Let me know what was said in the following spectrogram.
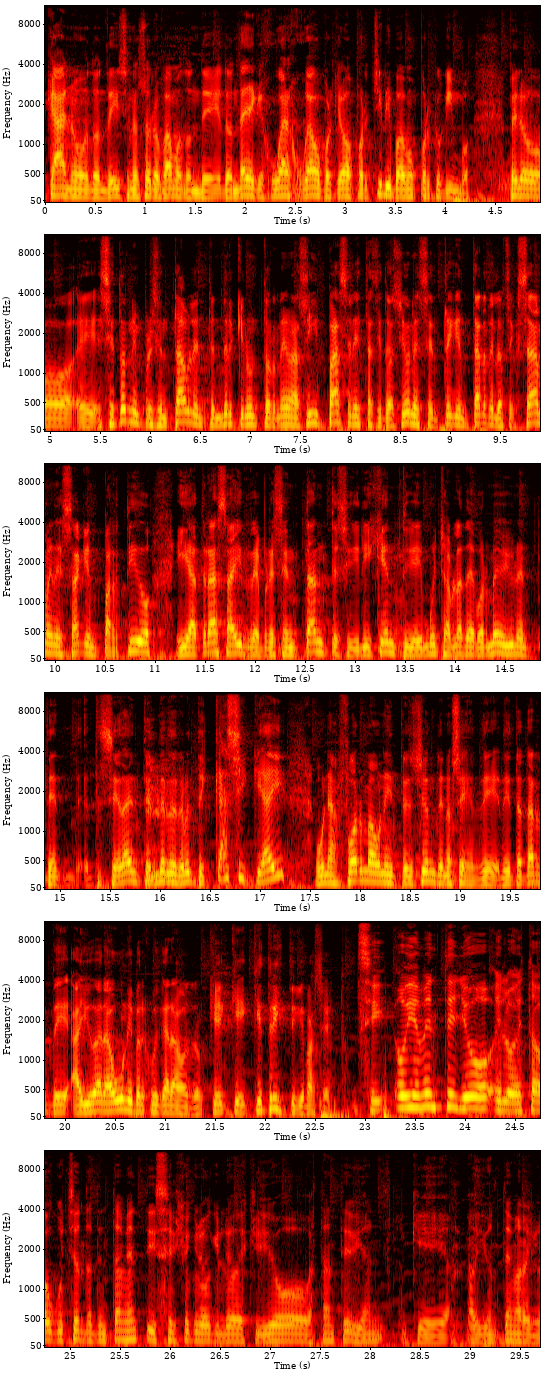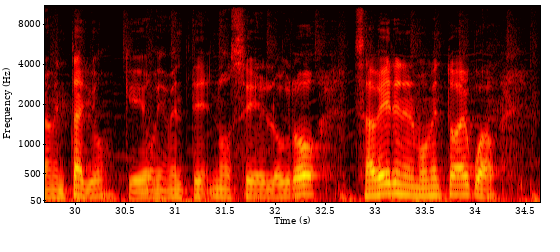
Cano, donde dice nosotros vamos donde, donde haya que jugar, jugamos porque vamos por Chile y vamos por Coquimbo. Pero eh, se torna impresentable entender que en un torneo así pasen estas situaciones, se entreguen tarde los exámenes, saquen partido y atrás hay representantes y dirigentes y hay mucha plata de por medio y ente- se da a entender de repente casi que hay una forma, una intención de, no sé, de, de tratar de ayudar a uno y perjudicar a otro. Qué, qué- qué triste que pase esto. Sí, obviamente yo eh, lo he estado escuchando atentamente y Sergio creo que lo describió bastante bien, que había un tema reglamentario que obviamente no se logró saber en el momento adecuado,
